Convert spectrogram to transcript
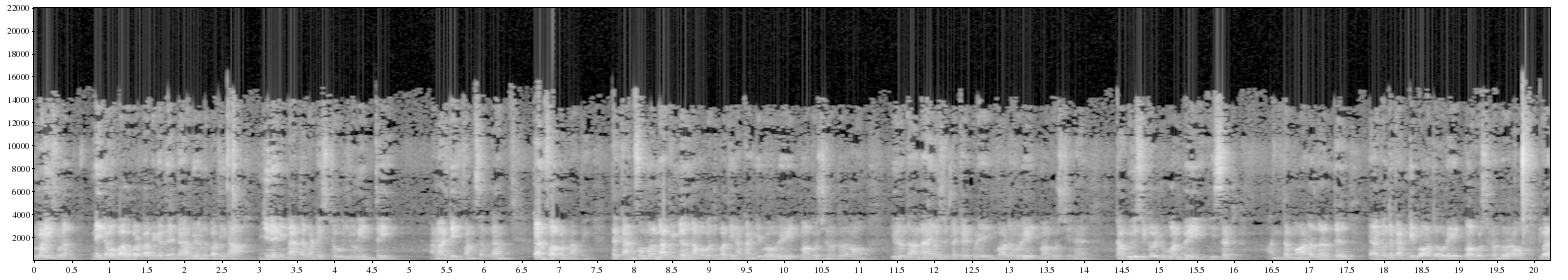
குட் மார்னிங் ஸ்டூடெண்ட் இன்னைக்கு நம்ம பார்க்க போற டாபிக் வந்து என்ன அப்படி வந்து பாத்தீங்கன்னா engineering mathematics two unit three analytic ஃபங்க்ஷன்ல கன்ஃபார்மல் மேப்பிங் இந்த கன்ஃபார்மல் மேப்பிங்ல இருந்து நமக்கு வந்து பாத்தீங்கன்னா கண்டிப்பா ஒரு எயிட் மார்க் கொஸ்டின் வந்து வரும் இது வந்து அண்ணா யூனிவர்சிட்டியில கேட்கக்கூடிய இம்பார்ட்டன்ட் ஒரு eight mark question W equal to one by Z அந்த மாடல்ல இருந்து எனக்கு வந்து கண்டிப்பா வந்து ஒரு எயிட் மார்க் கொஸ்டின் வந்து வரும். இப்ப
